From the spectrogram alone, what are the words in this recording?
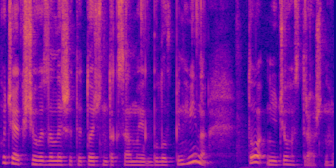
Хоча, якщо ви залишите точно так само, як було в пінгвіна, то нічого страшного.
